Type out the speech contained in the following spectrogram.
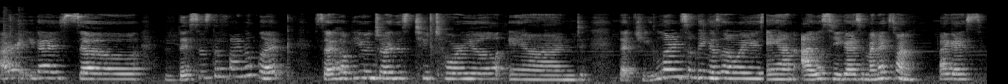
Alright you guys, so this is the final look. So I hope you enjoyed this tutorial and that you learned something as always. And I will see you guys in my next one. Bye guys.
